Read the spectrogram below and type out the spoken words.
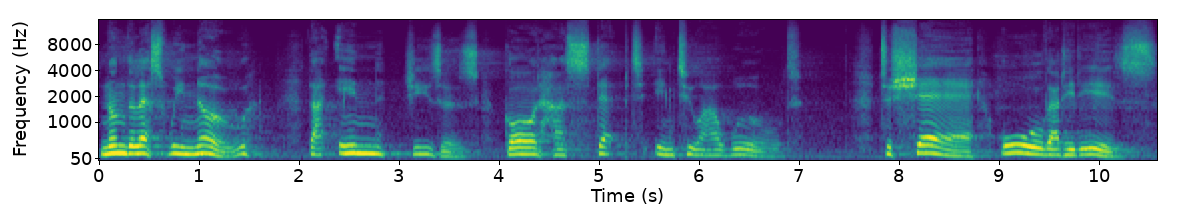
nonetheless we know that in Jesus, God has stepped into our world to share all that it is,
